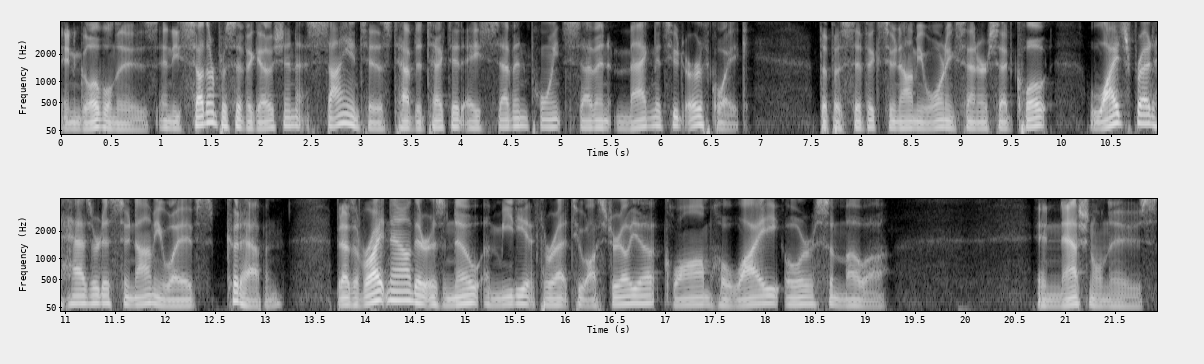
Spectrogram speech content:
In global news, in the southern Pacific Ocean, scientists have detected a 7.7 magnitude earthquake. The Pacific Tsunami Warning Center said, quote, widespread hazardous tsunami waves could happen, but as of right now, there is no immediate threat to Australia, Guam, Hawaii, or Samoa. In national news,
